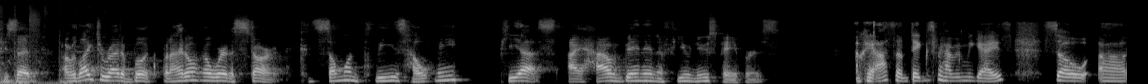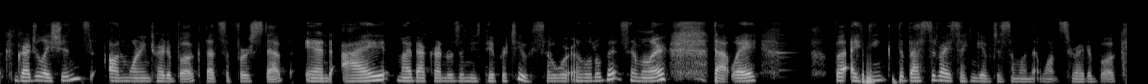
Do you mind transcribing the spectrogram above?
She said, I would like to write a book, but I don't know where to start. Could someone please help me? P.S. I have been in a few newspapers. Okay, awesome. Thanks for having me, guys. So, uh, congratulations on wanting to write a book. That's the first step. And I, my background was a newspaper too, so we're a little bit similar that way. But I think the best advice I can give to someone that wants to write a book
